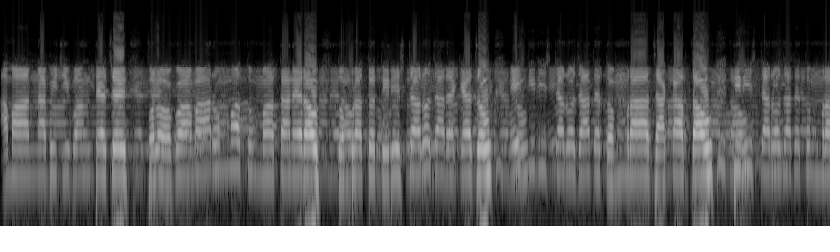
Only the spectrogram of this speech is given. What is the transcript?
আমার নাবিজি বলতেছে বলো গো, আমার উম্মত উম্মতানেরাও, তোমরা তো তিরিশটা রোজা রেখেছো। এই তিরিশটা রোজাতে তোমরা যাকাত দাও, তিরিশটা রোজাতে তোমরা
